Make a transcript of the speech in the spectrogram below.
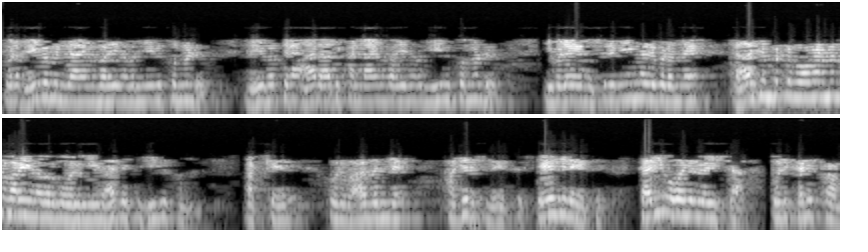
ഇവിടെ ദൈവമില്ല എന്ന് പറയുന്നവർ ജീവിക്കുന്നുണ്ട് ദൈവത്തിനെ ആരാധിക്കണ്ട എന്ന് പറയുന്നവർ ജീവിക്കുന്നുണ്ട്. ഇവിടെ മുസ്ലിമീങ്ങൾ ഇവിടുന്ന് രാജ്യം വിട്ടു പോകണമെന്ന് പറയുന്നവർ പോലും ഈ രാജ്യത്ത് ജീവിക്കുന്നുണ്ട്. പക്ഷേ ഒരു വാദന്റെ മജലിസിലേക്ക് സ്റ്റേജിലേക്ക് കരി ഓയിൽ ഒഴിച്ച ഒരു ചരിത്രം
